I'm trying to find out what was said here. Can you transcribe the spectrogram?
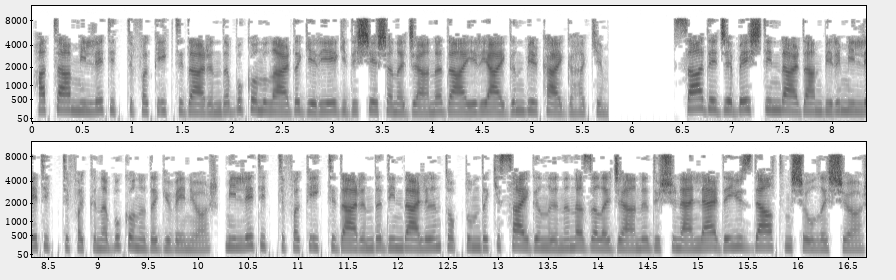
hatta Millet İttifakı iktidarında bu konularda geriye gidiş yaşanacağına dair yaygın bir kaygı hakim. Sadece 5 dindardan biri Millet İttifakı'na bu konuda güveniyor. Millet İttifakı iktidarında dindarlığın toplumdaki saygınlığının azalacağını düşünenler de %60'a ulaşıyor.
